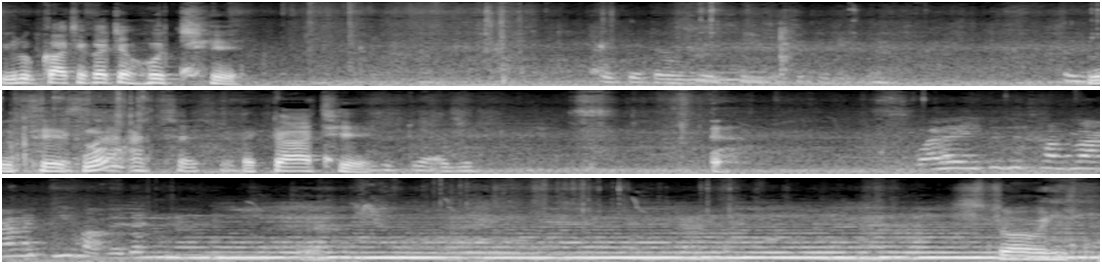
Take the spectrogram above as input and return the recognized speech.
এগুলো কাঁচা কাঁচা হচ্ছে। শেষ না? আচ্ছা আচ্ছা। একটা আছে। স্ট্রবেরি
